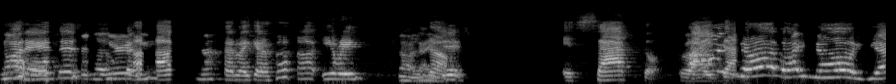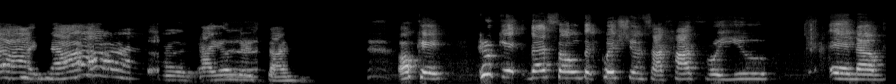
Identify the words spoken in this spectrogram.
No aretes, no, Here- uh, like a earring. no, like No. this. Exacto, like I that. know, I know, yeah, now I understand. Okay, creo que that's all the questions I have for you. And um,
